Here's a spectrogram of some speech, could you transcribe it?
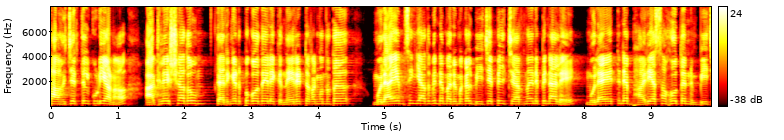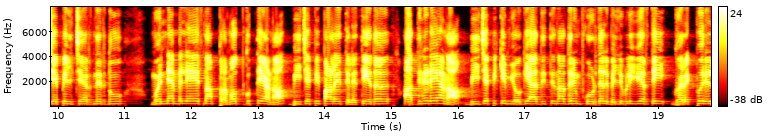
സാഹചര്യത്തിൽ കൂടിയാണ് അഖിലേഷ് യാദവും തെരഞ്ഞെടുപ്പ് ഗോതയിലേക്ക് നേരിട്ടിറങ്ങുന്നത്. മുലായം സിംഗ് യാദവിന്റെ മരുമകൾ ബി ജെ പിയിൽ ചേർന്നതിന് പിന്നാലെ മുലായത്തിന്റെ ഭാര്യ സഹോദരനും ബി ജെ പിയിൽ ചേർന്നിരുന്നു. മുൻ എം എൽ എ ആയിരുന്ന പ്രമോദ് ഗുപ്തയാണ് ബി ജെ പി പാളയത്തിലെത്തിയത്. അതിനിടെയാണ് ബി ജെ പിക്കും യോഗി ആദിത്യനാഥിനും കൂടുതൽ വെല്ലുവിളി ഉയർത്തി ഗോരഖ്പൂരിൽ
